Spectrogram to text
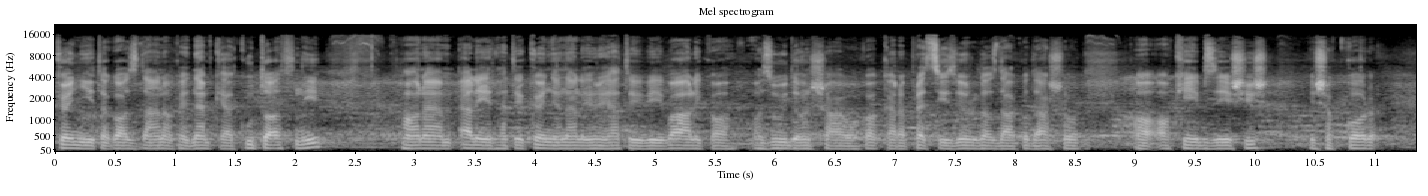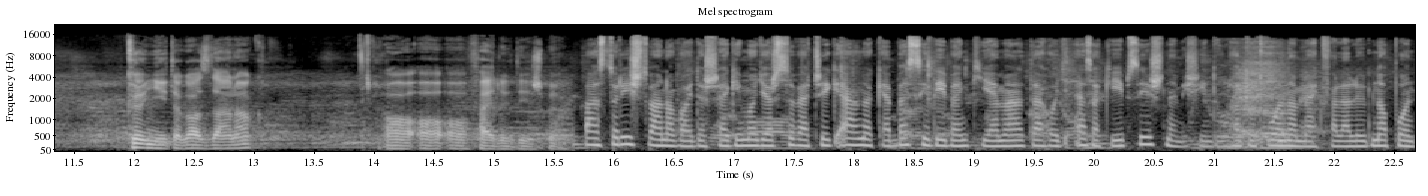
könnyít a gazdának, hogy nem kell kutatni, hanem elérhető, könnyen elérhetővé válik a, az újdonságok, akár a precíz őrgazdálkodásról a, a képzés is, és akkor könnyít a gazdának a, a, a fejlődésben. Pásztor István, a Vajdasági Magyar Szövetség elnöke beszédében kiemelte, hogy ez a képzés nem is indulhatott volna megfelelőbb napon,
